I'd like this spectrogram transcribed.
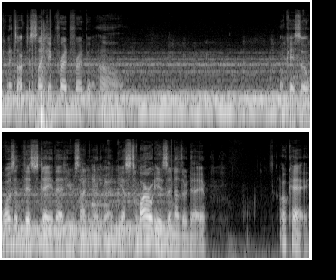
Can I talk to Psychic Fred Fred? But oh. Okay, so it wasn't this day that he was hiding under the bed. Yes, tomorrow is another day. Okay.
